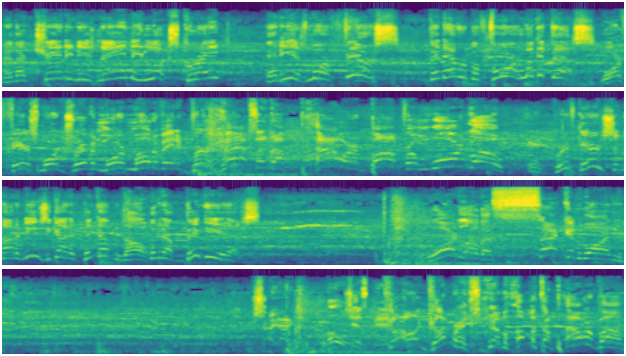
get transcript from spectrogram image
And they're chanting his name. He looks great. And he is more fierce than ever before. Look at this. More fierce, more driven, more motivated, perhaps. And the power bomb from Wardlow. And Griff Garrison, not an easy guy to pick up. No. Look at how big he is. Wardlow, the second one. Oh, oh. just gut, gut wrenching him up with the power bomb.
